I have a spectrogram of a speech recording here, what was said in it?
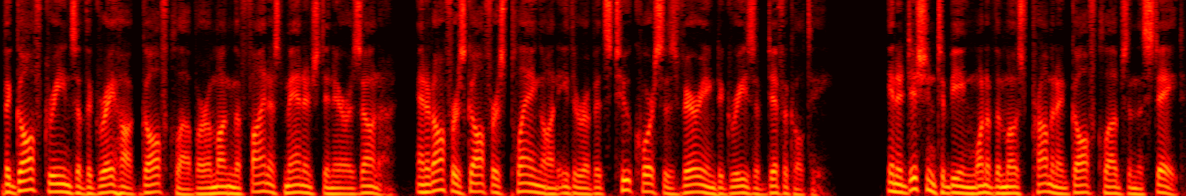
The golf greens of the Grayhawk Golf Club are among the finest managed in Arizona, and it offers golfers playing on either of its two courses varying degrees of difficulty. In addition to being one of the most prominent golf clubs in the state,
